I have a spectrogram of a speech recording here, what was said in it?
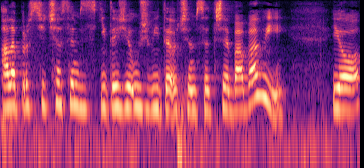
Ale prostě časem zjistíte, že už víte, o čem se třeba baví. Jo,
